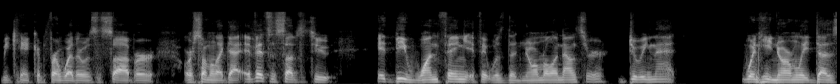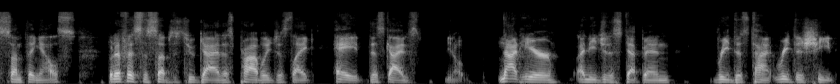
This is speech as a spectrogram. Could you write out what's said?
we can't confirm whether it was a sub or or someone like that. If it's a substitute, it'd be one thing if it was the normal announcer doing that when he normally does something else. But if it's a substitute guy, that's probably just like, hey, this guy's you know not here. I need you to step in, read this time, read this sheet.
